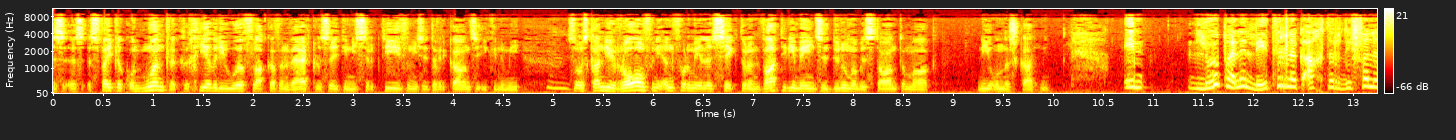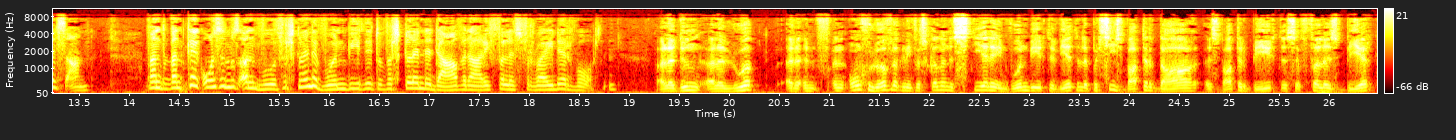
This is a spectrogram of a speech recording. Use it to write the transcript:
is is is feitelik onmoontlik gegee die hoë vlakke van werkloosheid en die struktuur van die Suid-Afrikaanse ekonomie. Hmm. So ons kan die rol van die informele sektor en wat hierdie mense doen om 'n bestaan te maak nie onderskat nie. En loop hulle letterlik agter die vullis aan? Want want kyk ons het mos aan wo verskillende woonbuurte op verskillende dae waar daardie vullis verwyder word. Hulle doen hulle loop in in, ongelooflik in die verskillende stede en woonbuurte weet hulle presies watter dae is watter buurte se vullis beurt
